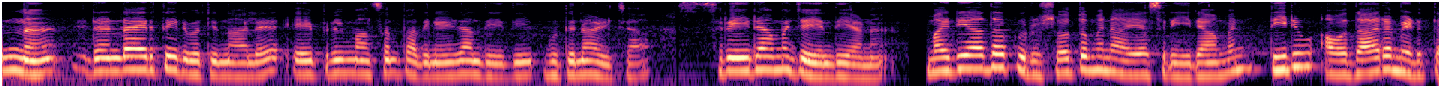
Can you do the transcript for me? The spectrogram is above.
ഇന്ന് രണ്ടായിരത്തി ഇരുപത്തിനാല് ഏപ്രിൽ മാസം പതിനേഴാം തീയതി ബുധനാഴ്ച ശ്രീരാമ ജയന്തിയാണ്. മര്യാദ പുരുഷോത്തമനായ ശ്രീരാമൻ തിരു അവതാരമെടുത്ത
